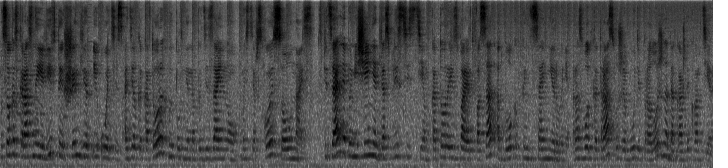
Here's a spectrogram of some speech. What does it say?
Высокоскоростные лифты Шиндлер и Отис, отделка которых выполнена по дизайну мастерской So Nice. Специальное помещение для сплит-систем, которое избавит фасад от блоков кондиционирования. Разводка трасс уже будет проложена до каждой квартиры.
